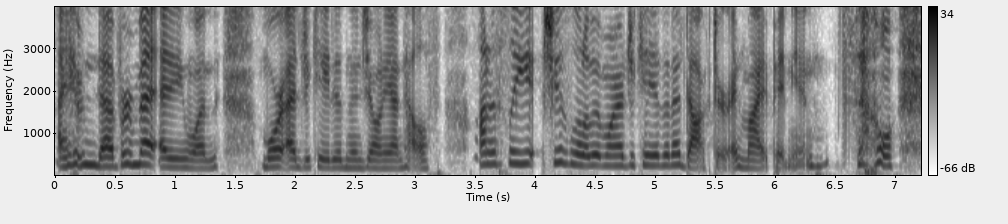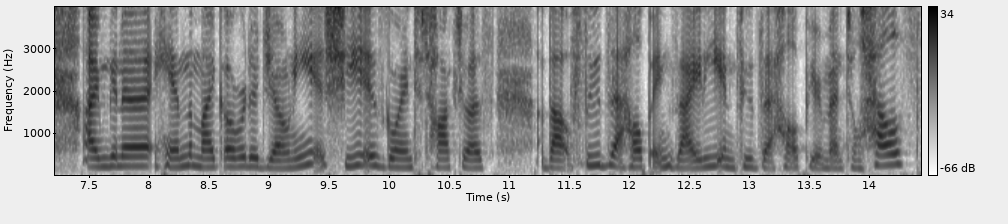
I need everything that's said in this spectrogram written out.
I have never met anyone more educated than Joni on health. Honestly, she's a little bit more educated than a doctor, in my opinion. So I'm going to hand the mic over to Joni. She is going to talk to us about foods that help anxiety and foods that help your mental health,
